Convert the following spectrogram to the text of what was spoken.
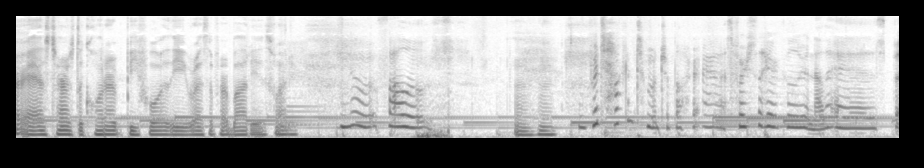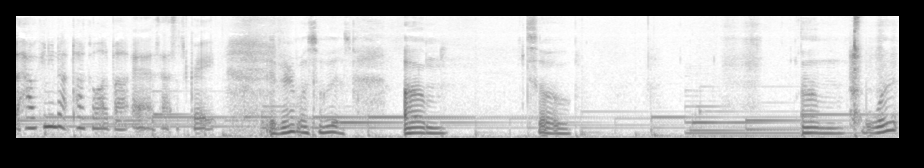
her ass turns the corner before the rest of her body is funny. No, it follows. Mm-hmm. We're talking too much about her ass. First the hair color, and now the ass. But how can you not talk a lot about ass? Ass is great. It very much so is. Um. So. Um. What?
